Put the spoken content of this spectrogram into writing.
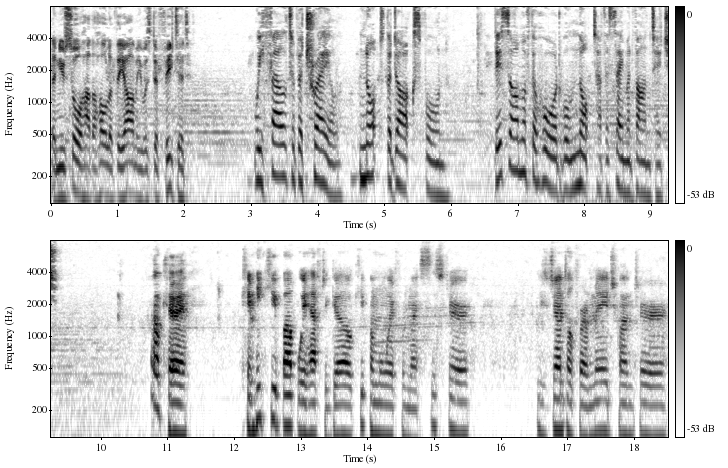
Then you saw how the whole of the army was defeated. We fell to betrayal, not the Darkspawn. This arm of the Horde will not have the same advantage. Okay. Can he keep up? We have to go. Keep him away from my sister. He's gentle for a mage hunter.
